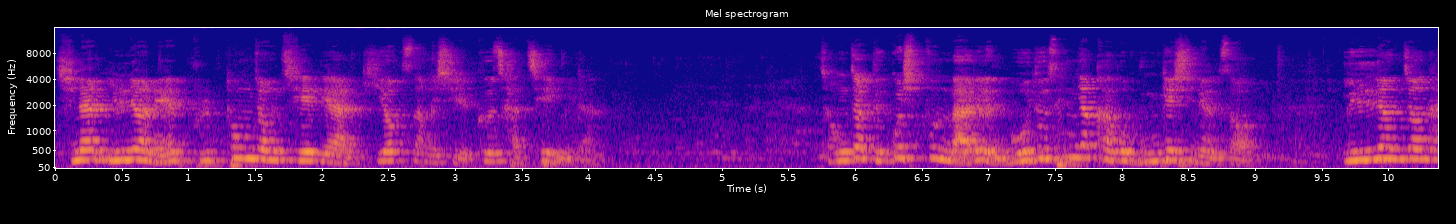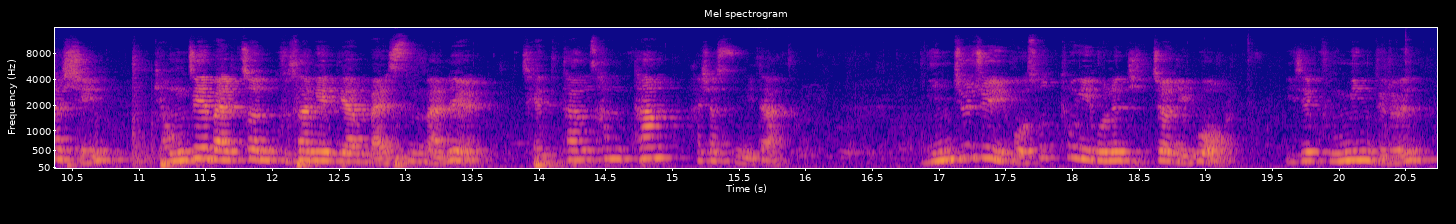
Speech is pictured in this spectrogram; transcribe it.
지난 1년의 불통 정치에 대한 기억 상실 그 자체입니다. 정작 듣고 싶은 말은 모두 생략하고 뭉개시면서 1년 전 하신 경제발전 구상에 대한 말씀만을 재탕 삼탕 하셨습니다. 민주주의고 소통이고는 뒷전이고 이제 국민들은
